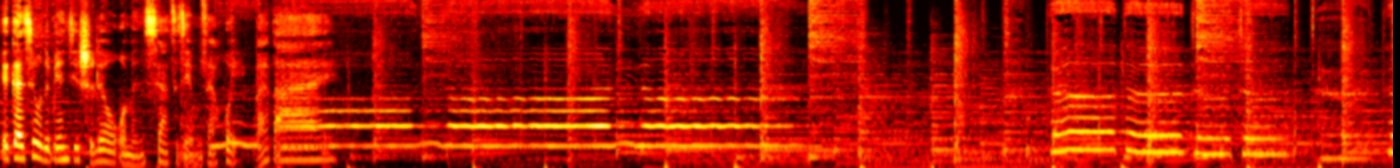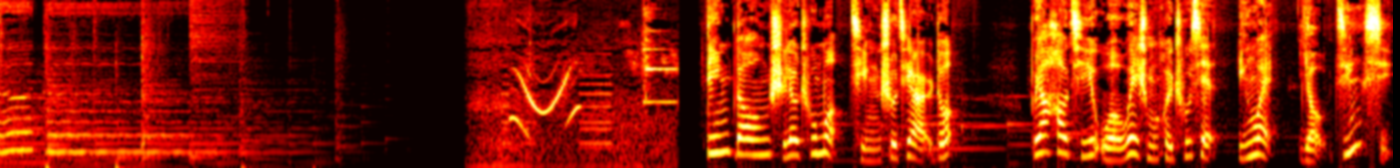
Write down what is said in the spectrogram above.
也感谢我的编辑石榴。我们下次节目再会，拜拜。叮咚，石榴出没，请竖起耳朵。不要好奇我为什么会出现，因为有惊喜。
